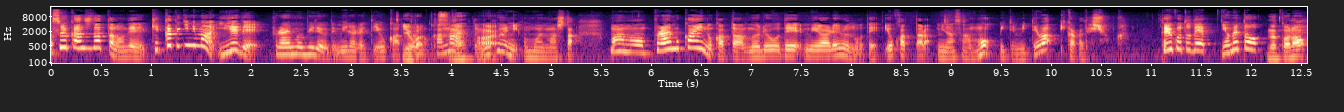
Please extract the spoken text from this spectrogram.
そういう感じだったので結果的にまあ家でプライムビデオで見られてよかったのかなというふうに思いました、まあ、あのプライム会員の方は無料で見られるのでよかったら皆さんも見てみてはいかがでしょうか。ということで嫁と向こうの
